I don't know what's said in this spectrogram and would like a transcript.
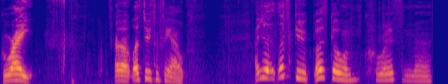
Great. Uh, let's do something else. I just let's go let's go on Christmas.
